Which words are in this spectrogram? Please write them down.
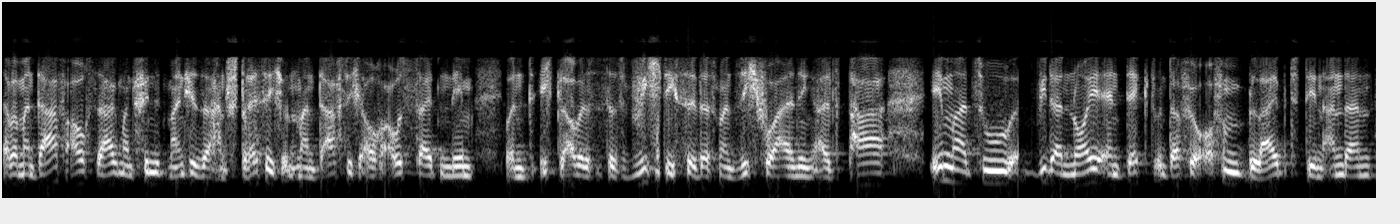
aber man darf auch sagen, man findet manche Sachen stressig und man darf sich auch Auszeiten nehmen. Und ich glaube, das ist das Wichtigste, dass man sich vor allen Dingen als Paar immerzu wieder neu entdeckt und dafür offen bleibt, den anderen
